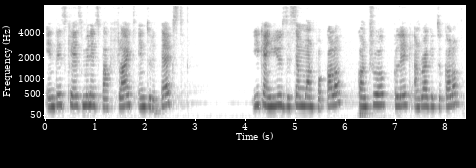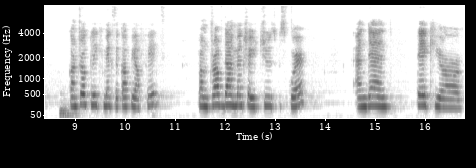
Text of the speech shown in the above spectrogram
In this case minutes per flight into the text. You can use the same one for color. Control click and drag it to color. Control click makes a copy of it. From drop down make sure you choose square. And then take your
